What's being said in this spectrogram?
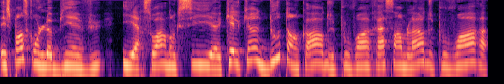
Et je pense qu'on l'a bien vu hier soir. Donc, si euh, quelqu'un doute encore du pouvoir rassembleur, du pouvoir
